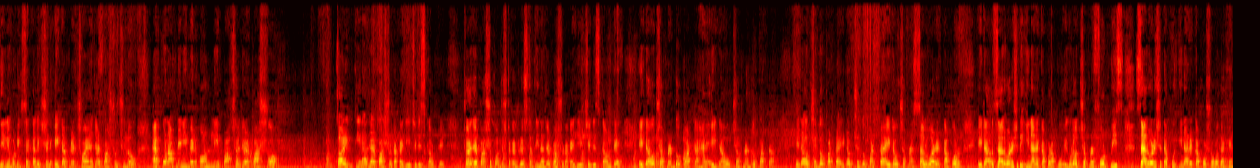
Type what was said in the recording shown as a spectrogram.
দিল্লি বুটিক্সের কালেকশন এটা আপনার ছয় হাজার পাঁচশো ছিল। এখন আপনি নেবেন অনলি পাঁচ হাজার পাঁচশো সরি তিন হাজার পাঁচশো টাকায় দিয়েছে ডিসকাউন্টে ছয় হাজার পাঁচশো পঞ্চাশ টাকার ড্রেসটা তিন হাজার পাঁচশো টাকায় দিয়েছে ডিসকাউন্টে এটা হচ্ছে আপনার দোপাট্টা হ্যাঁ? এইটা হচ্ছে আপনার দোপাট্টা। এটা হচ্ছে দোপাট্টা, এটা হচ্ছে দোপাট্টা, এটা হচ্ছে আপনার সালোয়ারের কাপড়। এটা সালোয়ারের সাথে ইনারের কাপড় আপু, এগুলো হচ্ছে আপনার ফোর পিস সালোয়ারের সাথে আপু ইনারের কাপড় সহ দেখেন।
